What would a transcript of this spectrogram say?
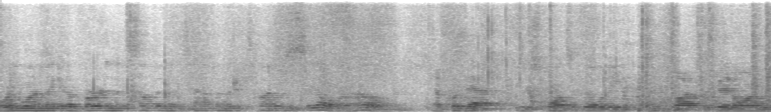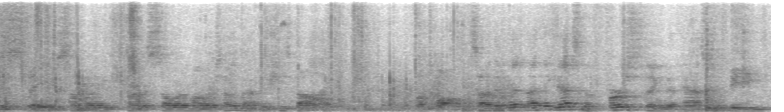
Or do you want to make it a burden that's something that's happened at the time of the sale of a home? And put that responsibility, God forbid, on the estate of somebody who's trying to sell their mother's home after she's died? on top. So I think, that- I think that's the first thing that has to be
